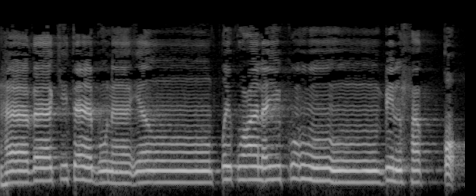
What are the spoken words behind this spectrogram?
هَٰذَا كِتَابُنَا يَنطِقُ عَلَيْكُم بِالْحَقِّ ۚ.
